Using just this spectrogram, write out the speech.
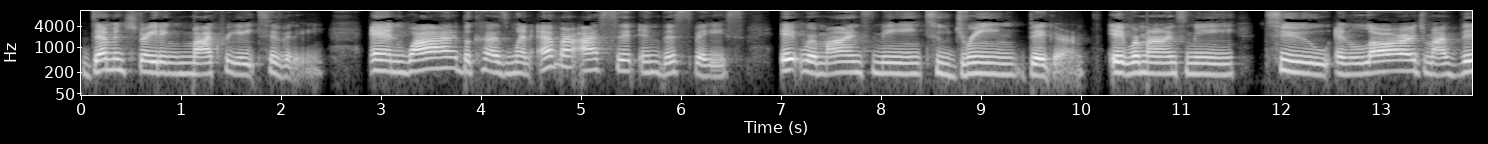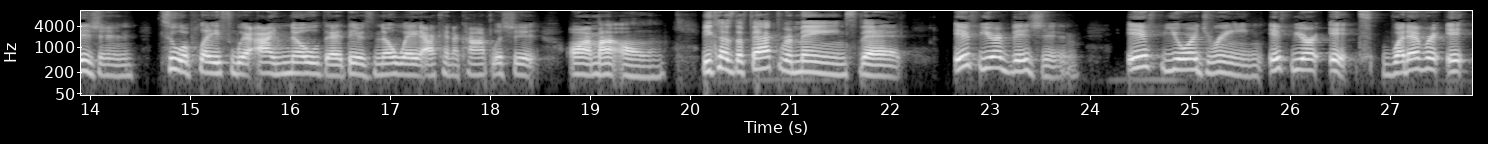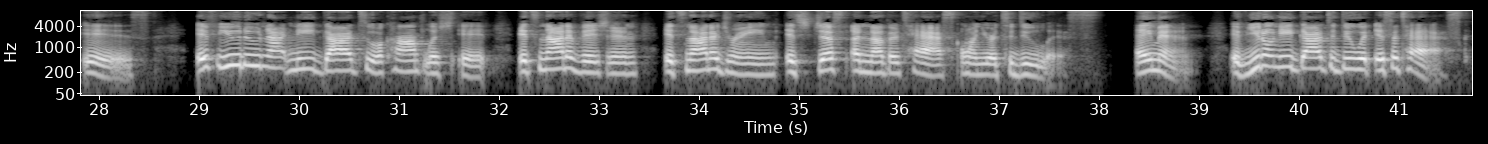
demonstrating my creativity. And why? Because whenever I sit in this space, it reminds me to dream bigger. It reminds me to enlarge my vision to a place where I know that there's no way I can accomplish it on my own. Because the fact remains that if your vision, if your dream, if your it, whatever it is, if you do not need God to accomplish it, it's not a vision. It's not a dream. It's just another task on your to-do list. Amen. If you don't need God to do it, it's a task.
